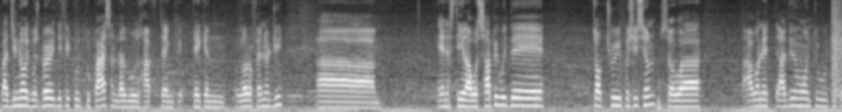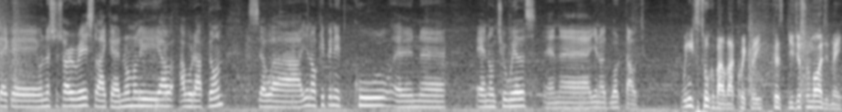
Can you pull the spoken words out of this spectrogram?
But you know, it was very difficult to pass, and that would have taken a lot of energy. Um and still, I was happy with the top three position. So uh, I wanted, I didn't want to, to take a unnecessary risk like uh, normally I, I would have done. So uh, you know, keeping it cool and uh, and on two wheels, and uh, you know, it worked out. We need to talk about that quickly because you just reminded me.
